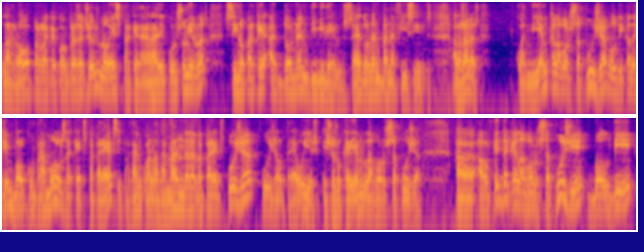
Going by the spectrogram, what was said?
la raó per la que compres accions no és perquè t'agradi consumir-les, sinó perquè et donen dividends, eh, donen beneficis. Aleshores, quan diem que la borsa puja, vol dir que la gent vol comprar molts d'aquests paperets i, per tant, quan la demanda de paperets puja, puja el preu i això, això és el que diem la borsa puja. Uh, el fet de que la borsa pugi vol dir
